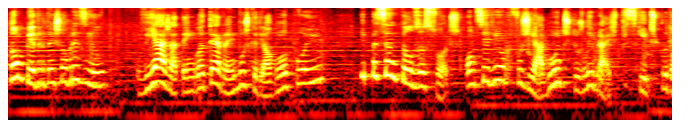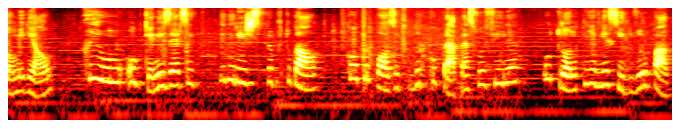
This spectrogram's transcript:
Dom Pedro deixou o Brasil viaja até a Inglaterra em busca de algum apoio e, passando pelos Açores, onde se haviam refugiado muitos dos liberais perseguidos por Dom Miguel, reúne um pequeno exército e dirige-se para Portugal com o propósito de recuperar para a sua filha o trono que lhe havia sido usurpado.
